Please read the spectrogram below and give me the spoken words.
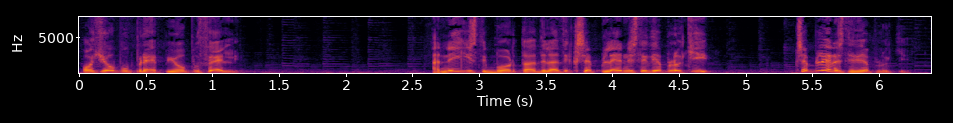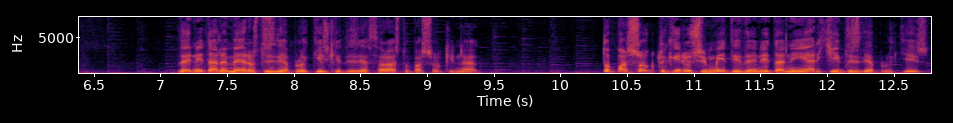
Όχι όπου πρέπει, όπου θέλει. Ανοίγεις την πόρτα, δηλαδή ξεπλένεις τη διαπλοκή. Ξεπλένεις τη διαπλοκή δεν ήταν μέρος της διαπλοκής και της διαφθοράς του Πασόκ Κινάλ. Το Πασόκ του κυρίου Σιμίτη δεν ήταν η αρχή της διαπλοκής.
